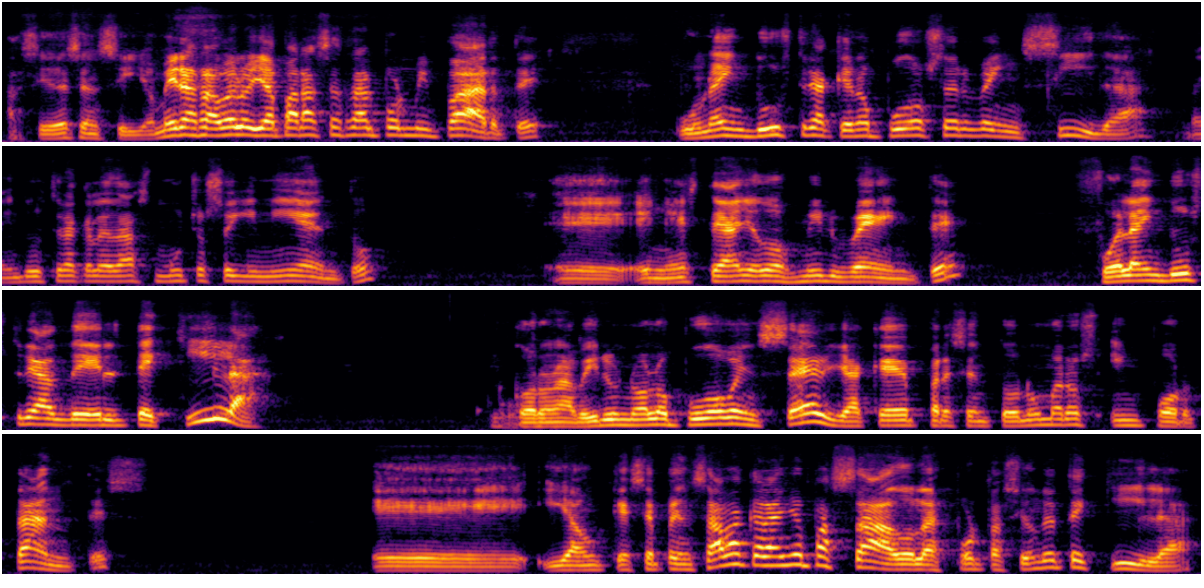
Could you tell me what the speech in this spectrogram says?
Así de sencillo. Mira, Ravelo, ya para cerrar por mi parte, una industria que no pudo ser vencida, una industria que le das mucho seguimiento eh, en este año 2020, fue la industria del tequila. El coronavirus no lo pudo vencer ya que presentó números importantes. Eh, y aunque se pensaba que el año pasado la exportación de tequila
